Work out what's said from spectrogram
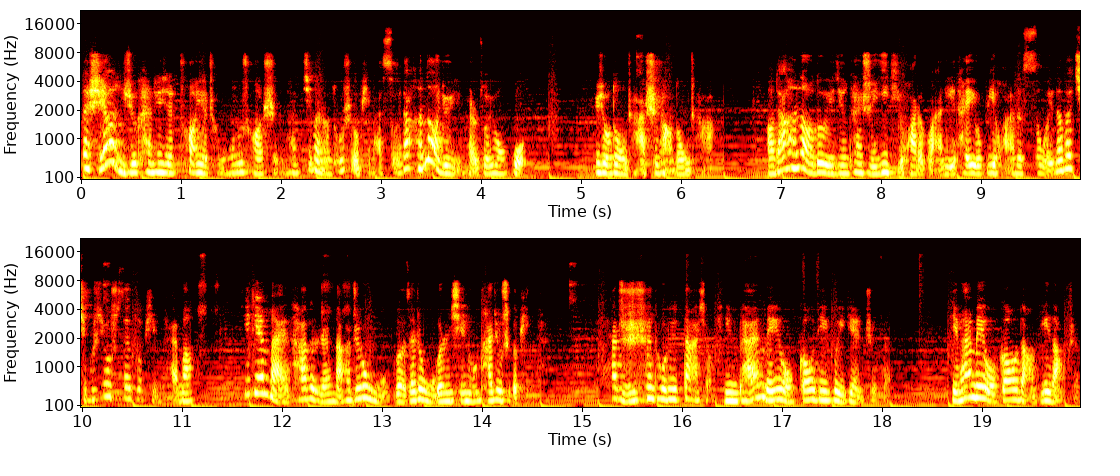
但实际上，你去看这些创业成功的创始人，他基本上都是有品牌思维。他很早就已经开始做用户需求洞察、市场洞察，啊，他很早都已经开始一体化的管理，他也有闭环的思维。那他岂不是就是在做品牌吗？今天买他的人，哪怕只有五个，在这五个人心中，他就是个品牌。他只是渗透率大小，品牌没有高低贵贱之分，品牌没有高档低档之分，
